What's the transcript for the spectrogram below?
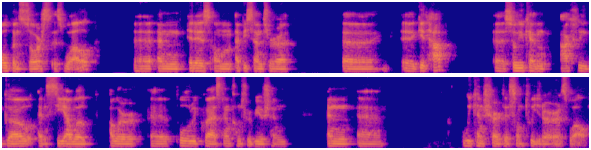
open source as well, uh, and it is on Epicentre uh, uh GitHub. Uh, so you can actually go and see our, our uh, pull request and contribution, and we can share this on Twitter as well.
